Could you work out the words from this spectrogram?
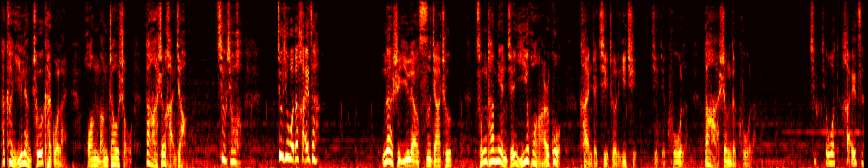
她看一辆车开过来，慌忙招手，大声喊叫：“救救我，救救我的孩子！”那是一辆私家车，从她面前一晃而过，看着汽车离去，姐姐哭了，大声的哭了：“救救我的孩子，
